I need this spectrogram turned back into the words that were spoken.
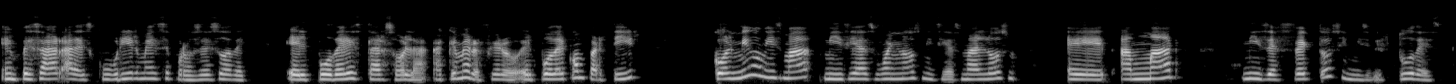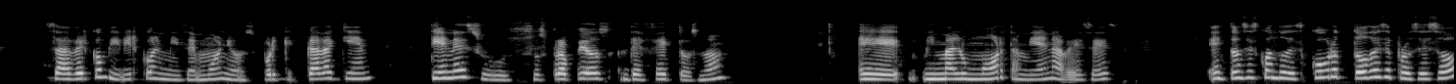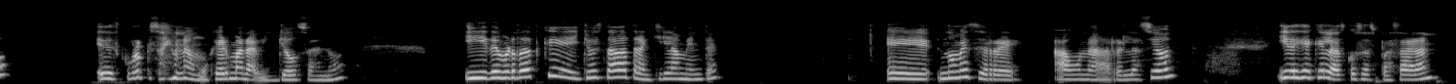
empezar a descubrirme ese proceso de el poder estar sola, ¿a qué me refiero? El poder compartir conmigo misma mis días buenos, mis días malos, eh, amar mis defectos y mis virtudes, saber convivir con mis demonios, porque cada quien tiene sus, propios defectos, ¿no? Eh, mi mal humor también a veces. Entonces cuando descubro todo ese proceso, eh, descubro que soy una mujer maravillosa, ¿no? Y de verdad que yo estaba tranquilamente eh, no me cerré a una relación y dejé que las cosas pasaran.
